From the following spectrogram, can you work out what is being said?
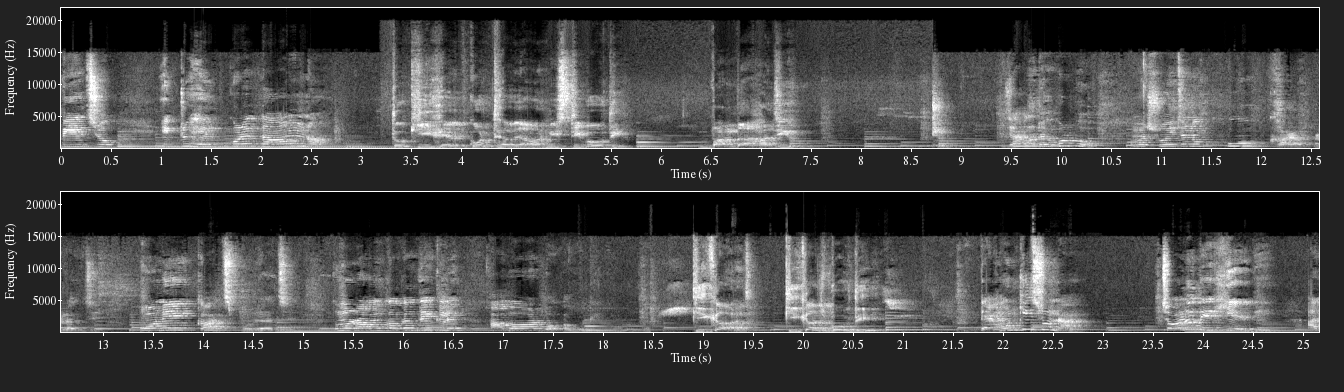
পেয়েছ একটু হেল্প করে দাও না। তো কি হেল্প করতে হবে আমার মিষ্টি বৌদি? বান্দা হাজির। জানো ঠাকুরপো আমার শরীরটা না খুব খারাপ লাগছে। অনেক কাজ পড়ে আছে। তোমার রামু কাকা দেখলে আবার বকাবকি করবে। কি কাজ? কি কাজ বৌদি? তেমন কিছু না। চলো দেখিয়ে দিই। আর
